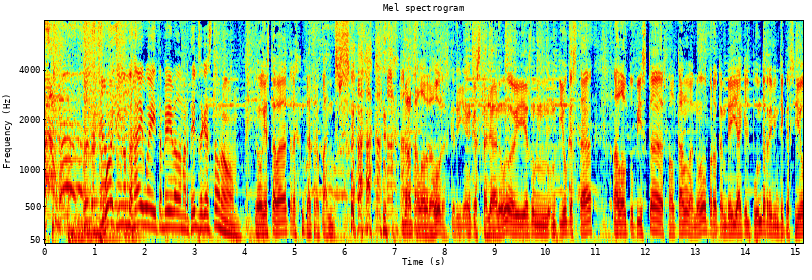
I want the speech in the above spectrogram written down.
I'll work for the company. Walking on the Highway també va de martells, aquesta, o no? No, aquesta va de trepants. de taladradores, que dirien en castellà, no? I és un, un tio que està a l'autopista asfaltant-la, no? Però també hi ha aquell punt de reivindicació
